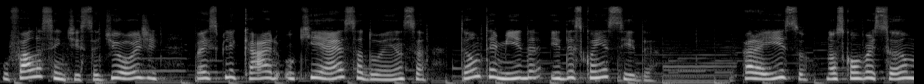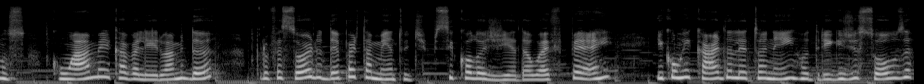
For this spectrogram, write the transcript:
O Fala Cientista de hoje vai explicar o que é essa doença tão temida e desconhecida. Para isso, nós conversamos com Amer Cavalheiro Amidan, professor do Departamento de Psicologia da UFPR, e com Ricardo Letonen Rodrigues de Souza,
